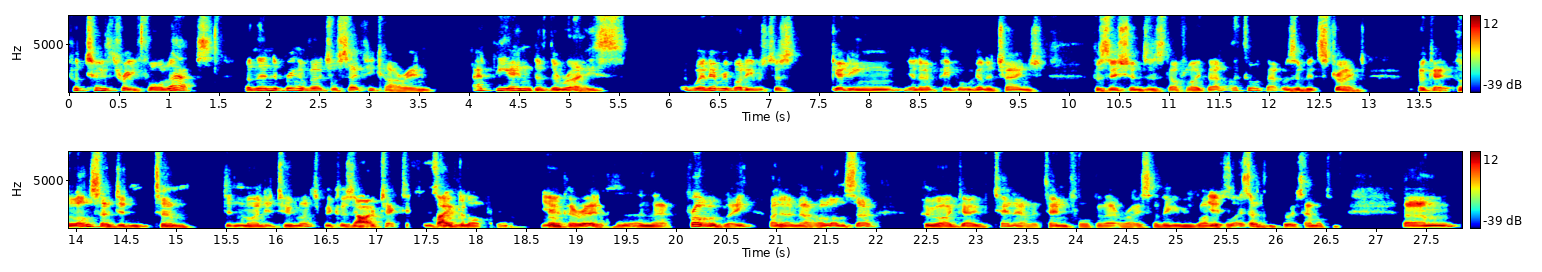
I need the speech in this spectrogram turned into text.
for two, three, four laps. And then to bring a virtual safety car in at the end of the race, when everybody was just getting, you know, people were going to change positions and stuff like that, I thought that was a bit strange. Okay, Alonso didn't um, didn't mind it too much because No, he protected himself a lot from, Yeah. from Perez, and that probably I don't know Alonso, who I gave ten out of ten for for that race. I think he was wonderful, as I did Lewis Hamilton. Um,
